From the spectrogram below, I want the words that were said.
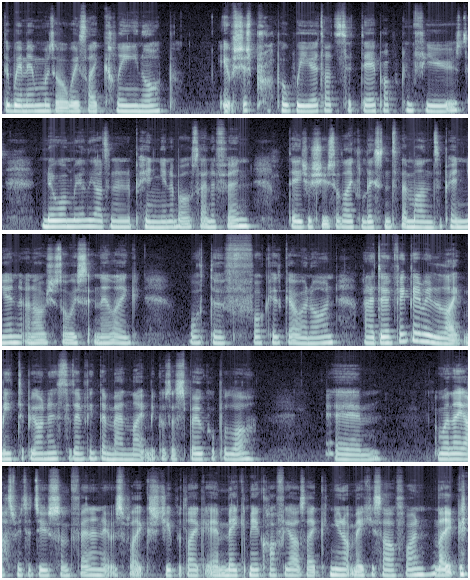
The women would always like clean up. It was just proper weird. I'd sit there proper confused. No one really had an opinion about anything. They just used to like listen to the man's opinion, and I was just always sitting there like, what the fuck is going on? And I don't think they really liked me to be honest. I don't think the men liked me because I spoke up a lot. Um, when they asked me to do something and it was like stupid, like uh, make me a coffee, I was like, can you not make yourself one? Like,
